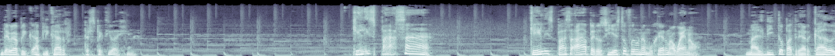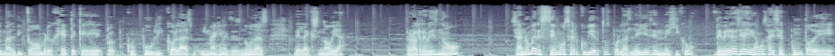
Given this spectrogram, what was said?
Debe aplicar perspectiva de género. ¿Qué les pasa? ¿Qué les pasa? Ah, pero si esto fuera una mujer, no, bueno. Maldito patriarcado y maldito hombre ojete que publicó las imágenes desnudas de la exnovia. Pero al revés no. O sea, no merecemos ser cubiertos por las leyes en México. De veras ya llegamos a ese punto de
